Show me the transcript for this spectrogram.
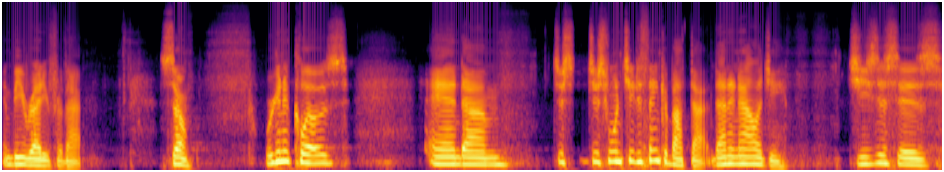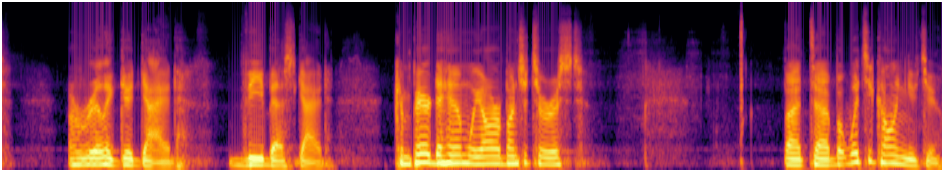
and be ready for that. So, we're going to close, and um, just just want you to think about that that analogy. Jesus is a really good guide, the best guide compared to him, we are a bunch of tourists. But, uh, but what's he calling you to?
